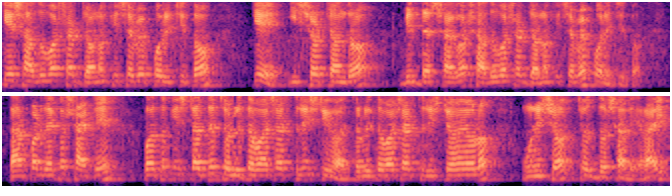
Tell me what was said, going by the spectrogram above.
কে সাধু ভাষার জনক হিসেবে পরিচিত? কে? ঈশ্বরচন্দ্র বিদ্যাসাগর সাধু জনক হিসেবে পরিচিত। তারপর দেখো, ষাটে কত খ্রিস্টাব্দে চলিত ভাষার সৃষ্টি হয়? চলিত ভাষার সৃষ্টি হয় হলো উনিশশো চোদ্দ সালে, রাইট?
